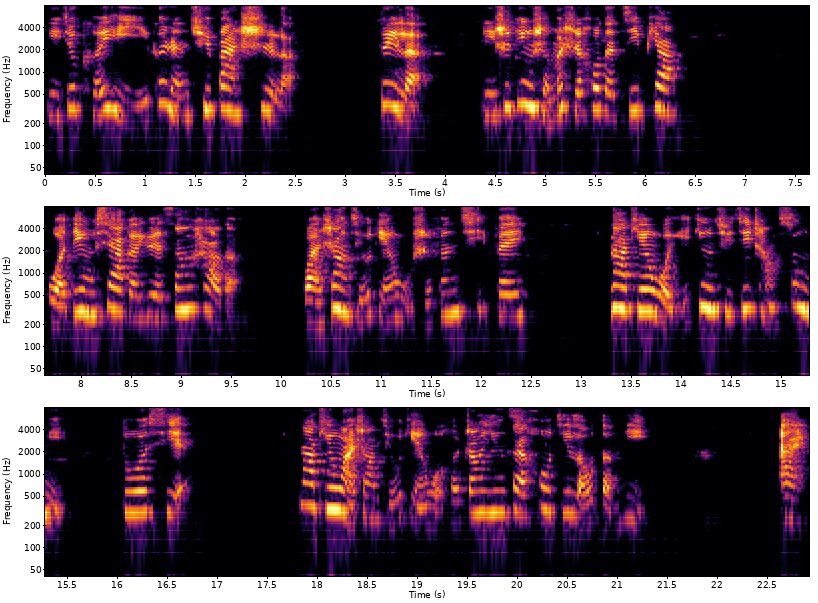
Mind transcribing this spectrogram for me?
你就可以一个人去办事了。对了，你是订什么时候的机票？我订下个月三号的，晚上九点五十分起飞。那天我一定去机场送你。多谢。那天晚上九点，我和张英在候机楼等你。哎，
